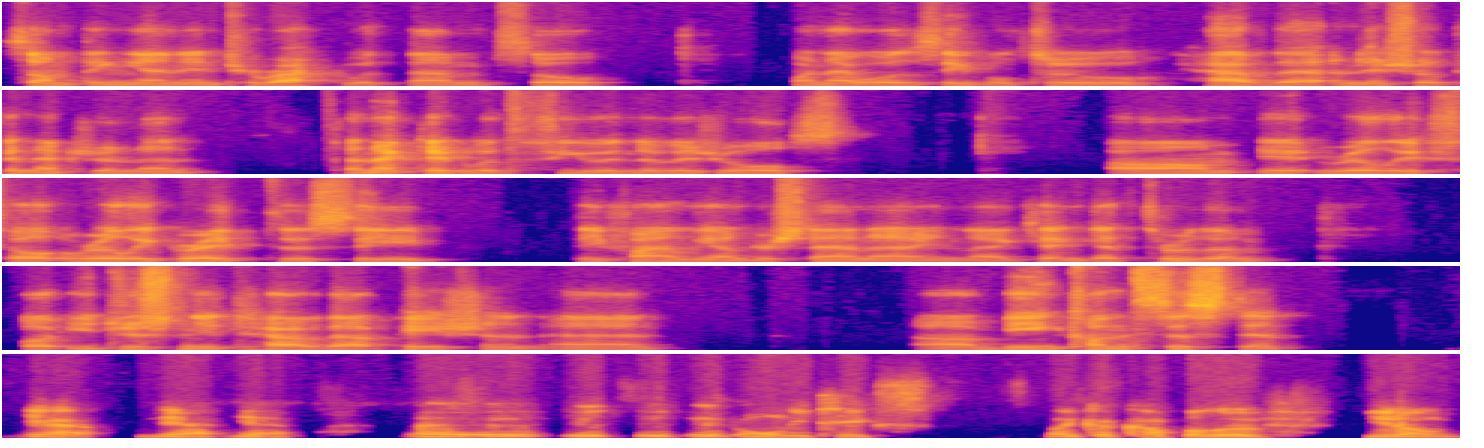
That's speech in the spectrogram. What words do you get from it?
something and interact with them. So when I was able to have that initial connection and connected with few individuals, um, it really felt really great to see they finally understand and I can get through them. But you just need to have that patience and um, being consistent. Yeah, yeah, yeah uh, it, it, it only takes like a couple of you know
